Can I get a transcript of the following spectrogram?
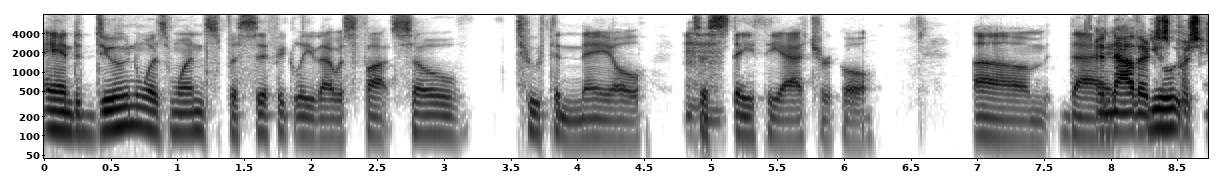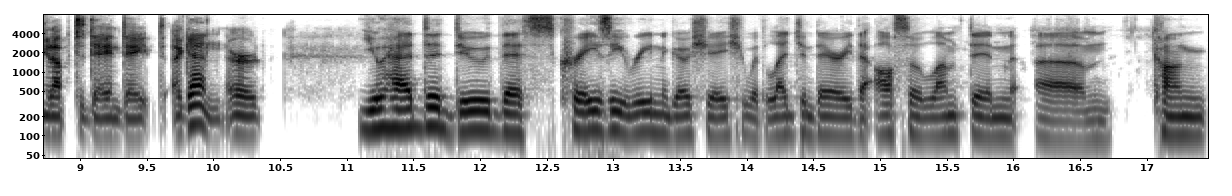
And Dune was one specifically that was fought so tooth and nail to Mhm. stay theatrical. Um that and now they're just pushing it up to day and date again. Or you had to do this crazy renegotiation with Legendary that also lumped in um, Kong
